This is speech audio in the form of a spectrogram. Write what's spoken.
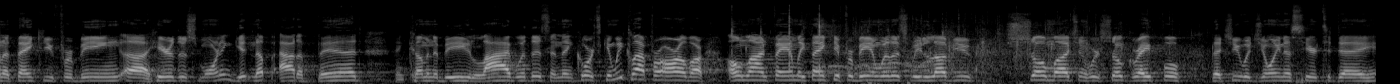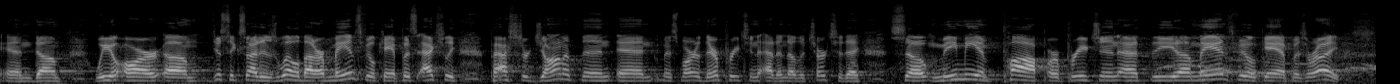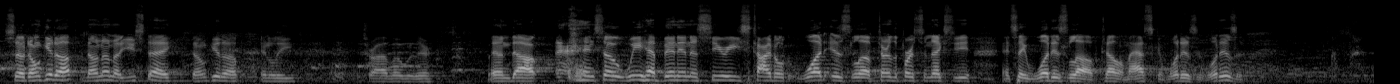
want to thank you for being uh, here this morning, getting up out of bed and coming to be live with us. And then, of course, can we clap for all of our online family? Thank you for being with us. We love you so much, and we're so grateful that you would join us here today. And um, we are um, just excited as well about our Mansfield campus. Actually, Pastor Jonathan and Miss Myrna, they're preaching at another church today. So Mimi and Pop are preaching at the uh, Mansfield campus, right? So don't get up. No, no, no, you stay. Don't get up and leave. Drive over there. And, uh, and so we have been in a series titled What is Love? Turn to the person next to you and say, What is love? Tell them, ask them, What is it? What is it?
